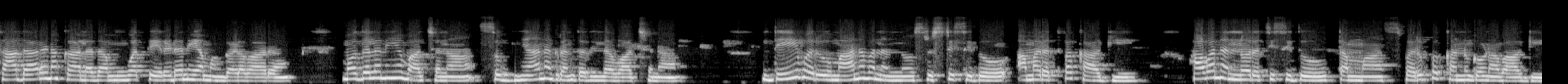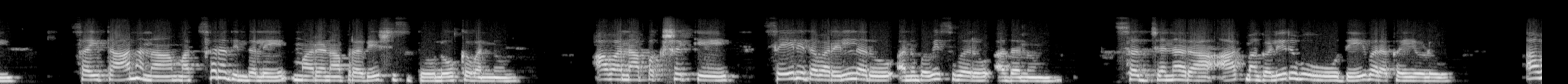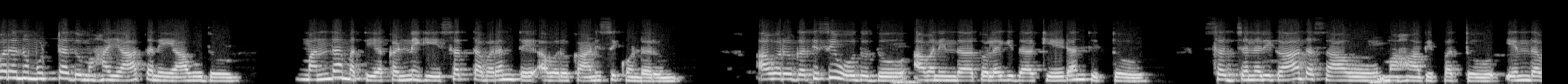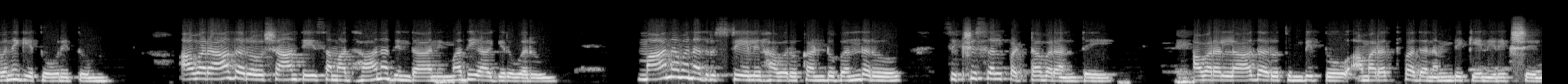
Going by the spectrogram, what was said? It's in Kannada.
ಸಾಧಾರಣ ಕಾಲದ ಮೂವತ್ತೆರಡನೆಯ ಮಂಗಳವಾರ. ಮೊದಲನೆಯ ವಾಚನ, ಸುಜ್ಞಾನ ಗ್ರಂಥದಿಂದ ವಾಚನ. ದೇವರು ಮಾನವನನ್ನು ಸೃಷ್ಟಿಸಿದು ಅಮರತ್ವಕ್ಕಾಗಿ, ಅವನನ್ನು ರಚಿಸಿದು ತಮ್ಮ ಸ್ವರೂಪಕ್ಕನುಗುಣವಾಗಿ. ಸೈತಾನನ ಮತ್ಸರದಿಂದಲೇ ಮರಣ ಪ್ರವೇಶಿಸಿತು ಲೋಕವನ್ನು. ಅವನ ಪಕ್ಷಕ್ಕೆ ಸೇರಿದವರೆಲ್ಲರೂ ಅನುಭವಿಸುವರು ಅದನ್ನು ಸಜ್ಜನರ ಆತ್ಮಗಳಿರುವವು ದೇವರ ಕೈಯೊಳು. ಅವರನ್ನು ಮುಟ್ಟದು ಮಹಾಯಾತನೆ ಯಾವುದು? ಮಂದಮತಿಯ ಕಣ್ಣಿಗೆ ಸತ್ತವರಂತೆ ಅವರು ಕಾಣಿಸಿಕೊಂಡರು. ಅವರು ಗತಿಸಿ ಓದುದು ಅವನಿಂದ ತೊಲಗಿದ ಕೇಡಂತಿತ್ತು. ಸಜ್ಜನರಿಗಾದ ಸಾವು ಮಹಾ ವಿಪತ್ತು ಎಂದವನಿಗೆ ತೋರಿತು. ಅವರಾದರೂ ಶಾಂತಿ ಸಮಾಧಾನದಿಂದ ನೆಮ್ಮದಿಯಾಗಿರುವರು. ಮಾನವನ ದೃಷ್ಟಿಯಲ್ಲಿ ಅವರು ಕಂಡು ಬಂದರು ಶಿಕ್ಷಿಸಲ್ಪಟ್ಟವರಂತೆ. ಅವರಲ್ಲಾದರೂ ತುಂಬಿತ್ತು ಅಮರತ್ವದ ನಂಬಿಕೆ ನಿರೀಕ್ಷೆ.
